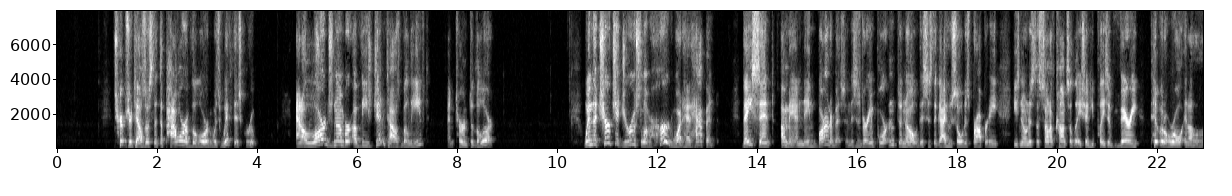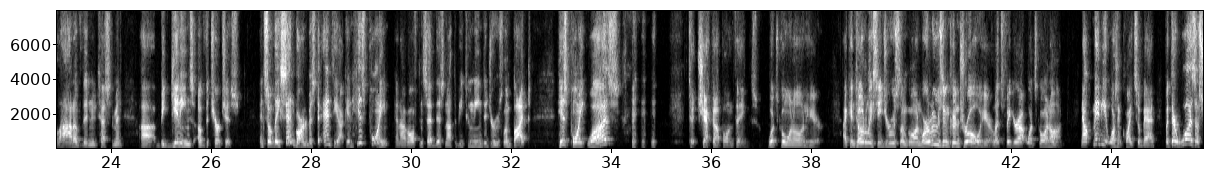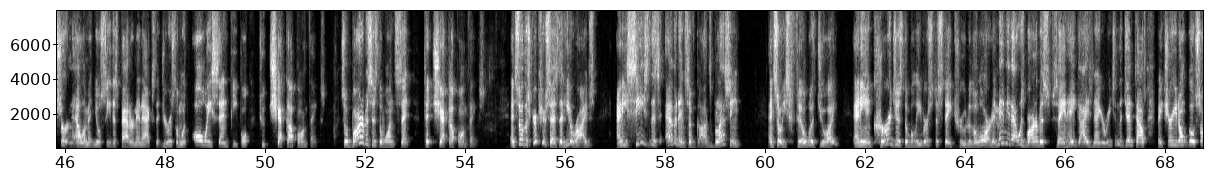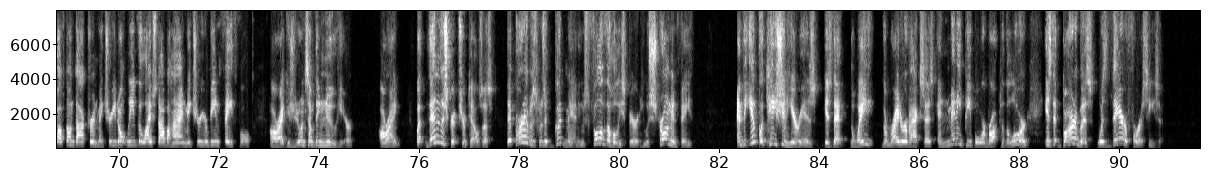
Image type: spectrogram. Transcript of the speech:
Scripture tells us that the power of the Lord was with this group And a large number of these Gentiles believed and turned to the Lord. When the church at Jerusalem heard what had happened, they sent a man named Barnabas. And this is very important to know. This is the guy who sold his property. He's known as the son of consolation. He plays a very pivotal role in a lot of the New Testament uh, beginnings of the churches. And so they sent Barnabas to Antioch. And his point, and I've often said this, not to be too mean to Jerusalem, but his point was to check up on things. What's going on here? I can totally see Jerusalem going, We're losing control here. Let's figure out what's going on. Now, maybe it wasn't quite so bad, but there was a certain element. You'll see this pattern in Acts that Jerusalem would always send people to check up on things. So Barnabas is the one sent to check up on things. And so the scripture says that he arrives and he sees this evidence of God's blessing. And so he's filled with joy and he encourages the believers to stay true to the Lord. And maybe that was Barnabas saying, Hey guys, now you're reaching the Gentiles. Make sure you don't go soft on doctrine. Make sure you don't leave the lifestyle behind. Make sure you're being faithful. All right, because you're doing something new here. All right. But then the scripture tells us that Barnabas was a good man. He was full of the Holy Spirit. He was strong in faith. And the implication here is, is that the way the writer of Acts says, and many people were brought to the Lord, is that Barnabas was there for a season.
